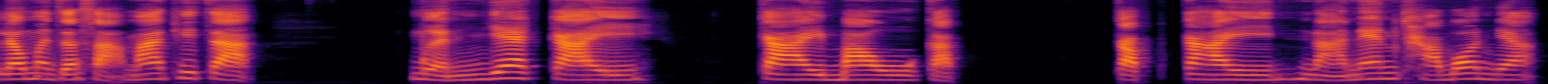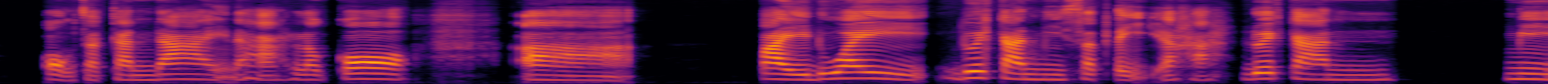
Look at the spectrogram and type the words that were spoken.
แล้วมันจะสามารถที่จะเหมือนแยกกายกายเบากับกับกายหนาแน่นคาร์บอนเนี่ยออกจากกันได้นะคะแล้วก็ไปด้วยด้วยการมีสติอะค่ะด้วยการ มี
